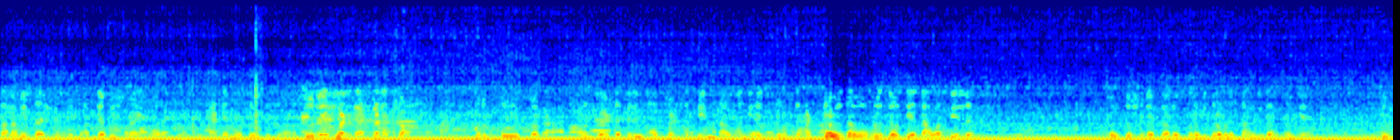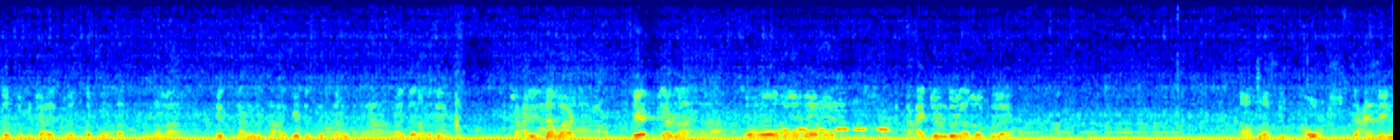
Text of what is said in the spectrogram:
सलामीचा शेवटून अद्याप स्ट्राईकवर आहे तो एक फटका कडक शॉट परंतु बघा ऑन तीन तरी तीन धाव अठ्ठावीस धावा फलकावरती आहे. धावातील चौथं षटक चालू असताना मित्र म्हणजे चांगली धावसंख्या आहे. इथून जर तुम्ही चाळीसपर्यंत पोहोचतात तुम्हाला एक चांगलं टार्गेट असेल कारण त्या मैदानामध्ये चाळीस धावा सेट करणं हो हो हो हो. काय चेंडूला रोखलंय? आहे अप्रतिम आउटस्टँडिंग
